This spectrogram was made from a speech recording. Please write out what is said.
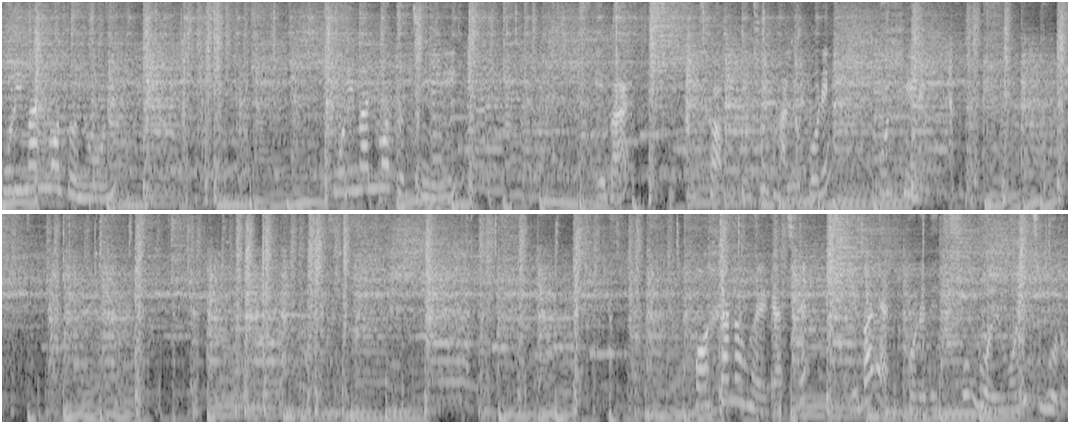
পরিমাণ মতো নুন, পরিমাণ মতো চিনি। এবার সব কিছু ভালো করে কষিয়ে নেব। কষানো হয়ে গেছে। এবার অ্যাড করে দিচ্ছি গোলমরিচ গুঁড়ো।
